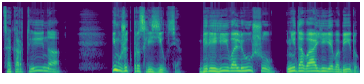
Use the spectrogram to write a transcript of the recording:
Це картина!» И мужик прослезился. «Береги Валюшу, не давай ей в обиду!»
